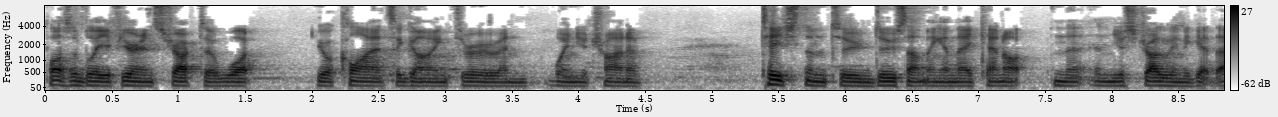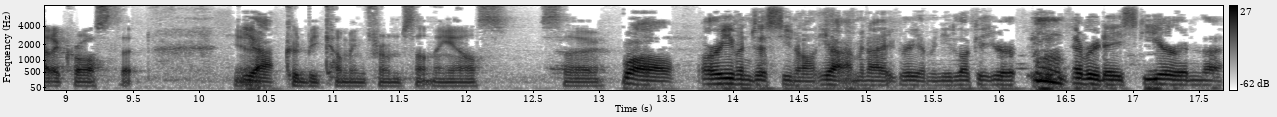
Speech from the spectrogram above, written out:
possibly if you're an instructor, what your clients are going through, and when you're trying to teach them to do something and they cannot, and, that, and you're struggling to get that across, that you know, Yeah. could be coming from something else. So Well, or even just you know, yeah. I mean, I agree. I mean, you look at your everyday skier and the,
